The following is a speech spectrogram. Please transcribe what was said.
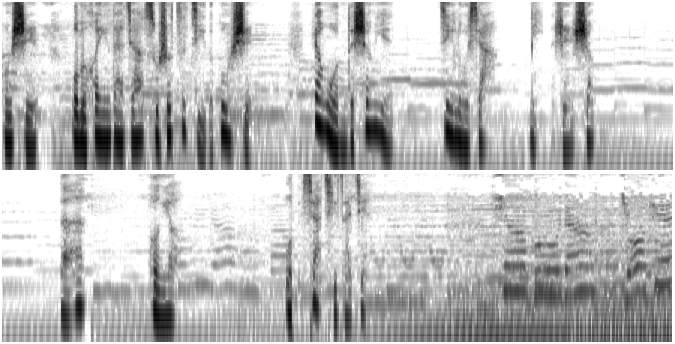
同时，我们欢迎大家诉说自己的故事，让我们的声音记录下你的人生。晚安，朋友。我们下期再见。找不到昨天。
